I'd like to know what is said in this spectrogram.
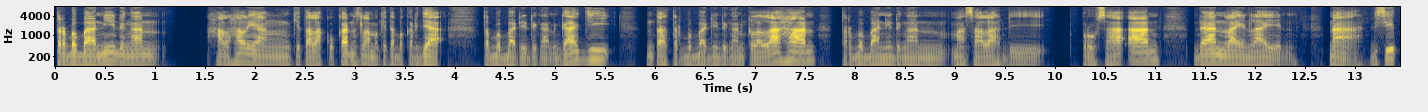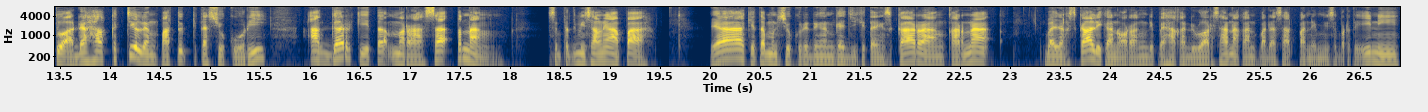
terbebani dengan hal-hal yang kita lakukan selama kita bekerja terbebani dengan gaji entah terbebani dengan kelelahan terbebani dengan masalah di perusahaan, dan lain-lain. Nah, di situ ada hal kecil yang patut kita syukuri agar kita merasa tenang. Seperti misalnya apa? Ya, kita mensyukuri dengan gaji kita yang sekarang karena banyak sekali kan orang di PHK di luar sana kan pada saat pandemi seperti ini.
